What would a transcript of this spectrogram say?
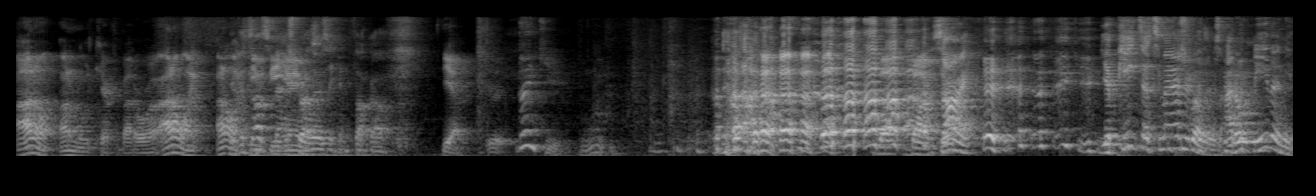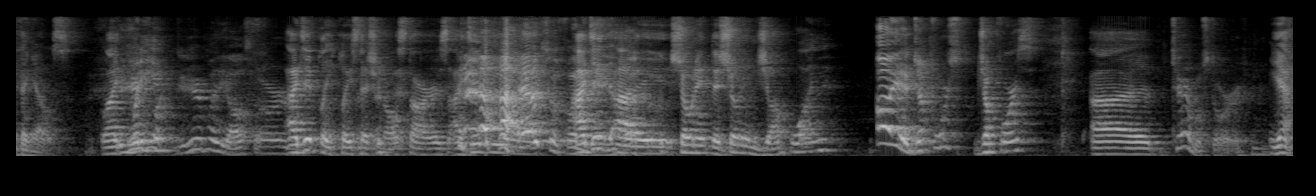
I don't. I don't really care for battle royale. I don't like. I don't If like it's not PC Smash games. Brothers, it can fuck off. Yeah. Dude, Thank you. Doc- Sorry. you peaked at Smash Brothers. I don't need anything else. Like, Did what you, do you? play, did you ever play the All Stars? I did play PlayStation All Stars. I did. The, uh, That's a fun I did uh, Shonen, the Shonen Jump one, oh yeah, Jump Force. Jump Force. Uh, Terrible story. yeah,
